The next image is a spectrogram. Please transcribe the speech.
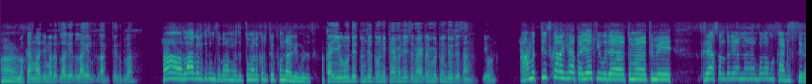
हा. मग काय माझी मदत लागेल लागेल लागते तुला? हा लागेल की तुमच्या भाई मदत. तुम्हाला करतोय फोन लागली मदत. मग काय येऊ दे तुमच्या दोन्ही फॅमिलीचे मॅटर मिटून देऊ दे सांग येऊन. हा मग तीच करा की आता. या की उद्या तुम्हा तुम्ही फ्री असाल तर या ना. बघा मग काय मिटते का.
